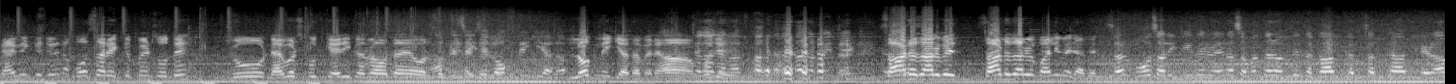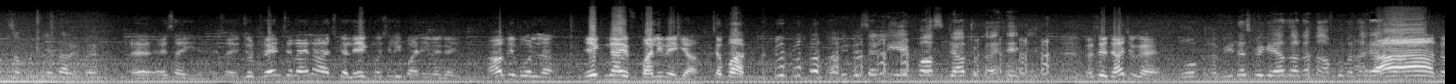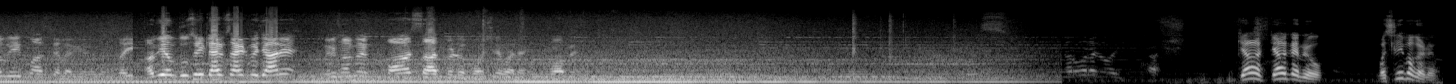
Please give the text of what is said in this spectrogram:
डाइविंग के जो है ना बहुत सारे इक्विपमेंट्स होते हैं। जो डाइवर्स खुद कैरी कर रहा होता है और सब चीज़ें लॉक नहीं किया था। लॉक नहीं किया था मैंने हाँ मुझे साठ हज़ार रुपये साठ हज़ार रुपये पानी में जाते सर बहुत सारी चीज़ें जो है ना समंदर हमसे जकात सदका खैरात सब कुछ लेता रहता है। ऐसा ही है ऐसा ही। जो ट्रेन चला है ना आजकल एक मछली पानी में गई। आप भी बोलना एक नाइफ पानी में गया चपाक। अभी रिसेंटली एक पास जा चुका है। अच्छा जा चुका है? वो वीनस पे गया था ना आपको बताया हाँ? तब एक पास चला गया सही। अभी हम दूसरी टाइप साइड पे जा रहे हैं। मेरे ख्याल में पाँच सात मिनट में पहुँचने वाला है वहाँ पे। क्या क्या कर रहे हो? मछली पकड़ रहे हो?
